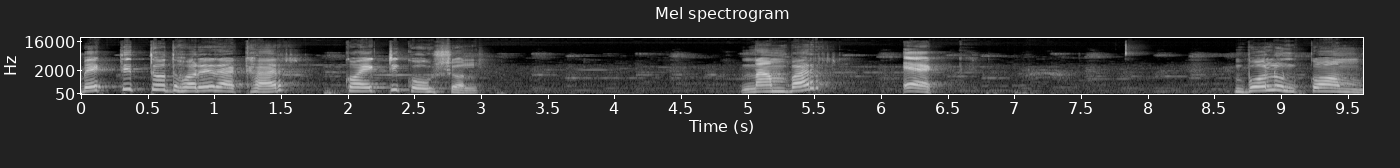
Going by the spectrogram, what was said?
ব্যক্তিত্ব ধরে রাখার কয়েকটি কৌশল। নাম্বার এক, বলুন কম,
